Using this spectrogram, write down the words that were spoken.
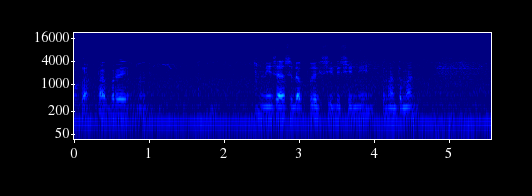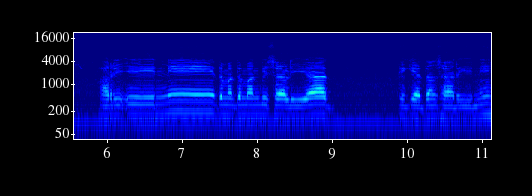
Bukan pabrik. Ini saya sudah posisi di sini teman-teman. Hari ini teman-teman bisa lihat kegiatan sehari ini.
